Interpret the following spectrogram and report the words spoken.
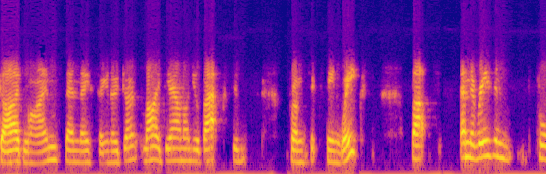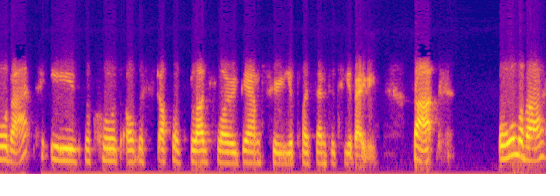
guidelines, then they say, you know, don't lie down on your back since, from 16 weeks. But, and the reason for that is because of the stop of blood flow down to your placenta to your baby. But all of us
